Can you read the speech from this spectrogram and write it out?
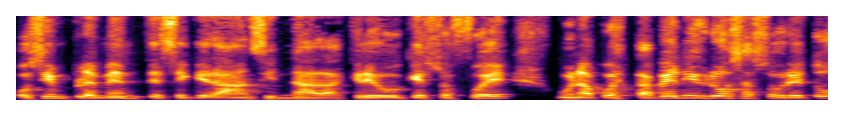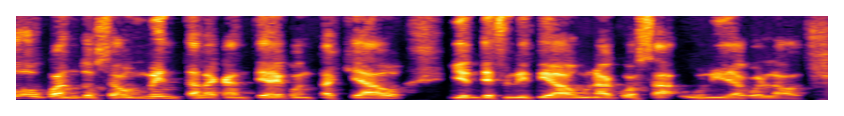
o simplemente se quedaban sin nada. Creo que eso fue una apuesta peligrosa, sobre todo cuando se aumenta la cantidad de contagiados y en definitiva una cosa unida con la otra.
